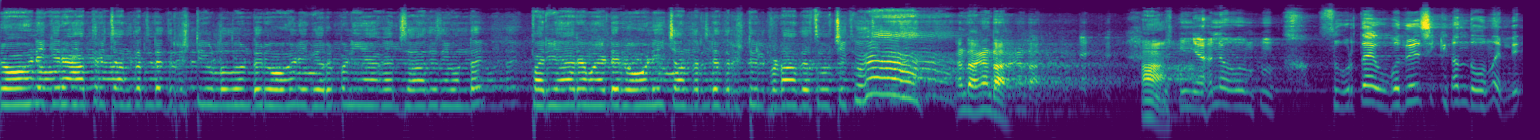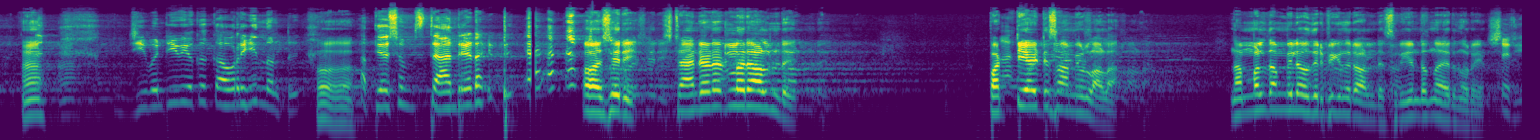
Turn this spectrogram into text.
രോഹിണിക്ക് രാത്രി ചന്ദ്രന്റെ ദൃഷ്ടിയുള്ളതുകൊണ്ട് രോഹിണി ഗർഭിണിയാകാൻ സാധ്യതയുണ്ട്. പരിഹാരമായിട്ട് രോഹിണി ചന്ദ്രന്റെ ദൃഷ്ടിയിൽപ്പെടാതെ സൂക്ഷിക്കുക. കണ്ട ഞാൻ സുഹൃത്തെ ഉപദേശിക്കാൻ തോന്നല്ലേ. ജീവൻ ടി വി ഒക്കെ കവർ ചെയ്യുന്നുണ്ട്. അത്യാവശ്യം സ്റ്റാൻഡേർഡ് ആയിട്ട് ഓ ശരി. സ്റ്റാൻഡേർഡ് ആയിട്ടുള്ള ഒരാളുണ്ട്. പട്ടിയായിട്ട് സാമ്യമുള്ള ആളാണ് നമ്മൾ തമ്മിൽ അവതരിപ്പിക്കുന്ന ഒരാളുണ്ട്. ശ്രീകണ്ഠൻ എന്നായിരുന്നു പറയും. ശരി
